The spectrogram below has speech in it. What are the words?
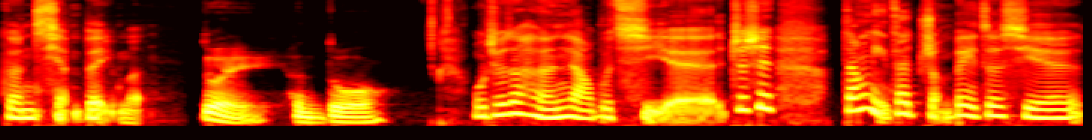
跟前辈们？对，很多。我觉得很了不起耶！就是当你在准备这些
